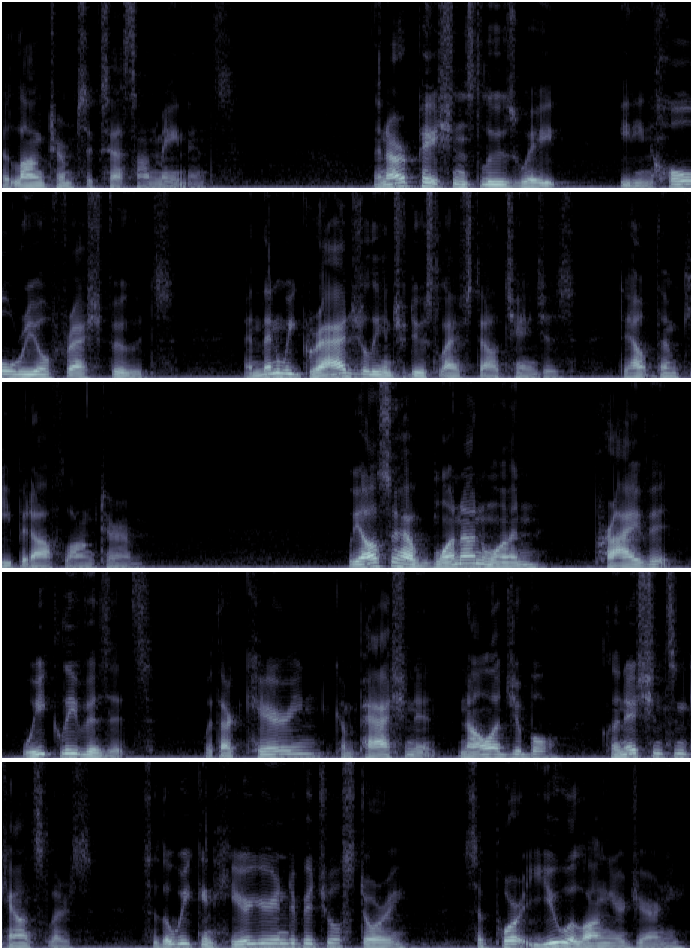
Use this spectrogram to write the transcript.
but long-term success on maintenance. And our patients lose weight eating whole, real, fresh foods, and then we gradually introduce lifestyle changes to help them keep it off long term. We also have one-on-one, private, weekly visits with our caring, compassionate, knowledgeable clinicians and counselors so that we can hear your individual story, support you along your journey,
